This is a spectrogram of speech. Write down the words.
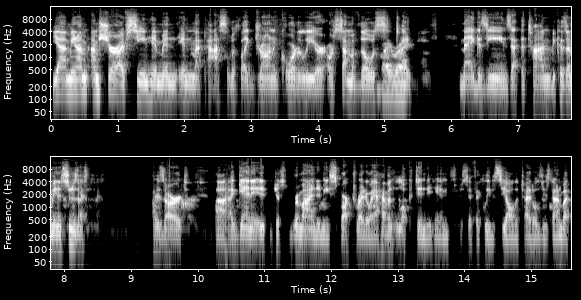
yeah. I mean, I'm I'm sure I've seen him in in my past with like Drawn and Quarterly or or some of those Right, right. type of magazines at the time. Because I mean, as soon as I saw his art, uh, again, it, it just reminded me, sparked right away. I haven't looked into him specifically to see all the titles he's done, but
